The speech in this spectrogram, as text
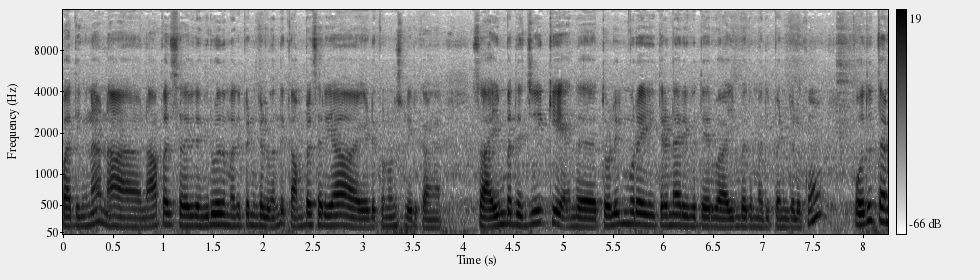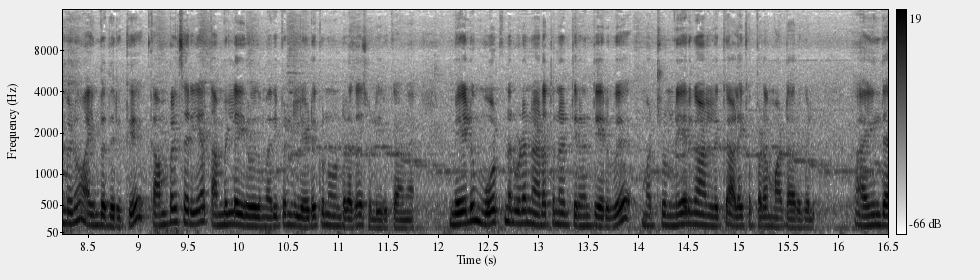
பார்த்திங்கன்னா நான் நாற்பது சதவீதம் இருபது மதிப்பெண்கள் வந்து கம்பல்சரியாக எடுக்கணும்னு சொல்லியிருக்காங்க. ஸோ ஐம்பது ஜிகே அந்த தொழில்முறை திறனறிவு தேர்வு ஐம்பது மதிப்பெண்களுக்கும் பொது தமிழும் ஐம்பது இருக்குது கம்பல்சரியாக தமிழில் இருபது மதிப்பெண்கள் எடுக்கணுன்றதை சொல்லியிருக்காங்க. மேலும் ஓட்டுநருடன் நடத்துனர் திறன் தேர்வு மற்றும் நேர்காணலுக்கு அழைக்கப்பட மாட்டார்கள். இந்த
